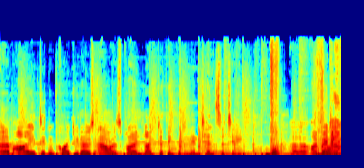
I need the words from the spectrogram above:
Um, I didn't quite do those hours, but I like to think that in intensity, uh, I made up.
